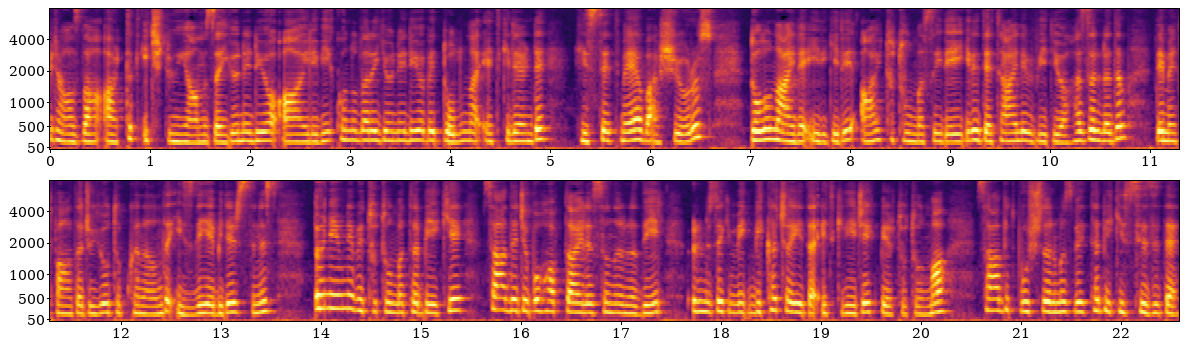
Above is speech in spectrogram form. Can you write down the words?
biraz daha artık iç dünyamıza yöneliyor ailevi konulara yöneliyor ve dolunay etkilerinde hissetmeye başlıyoruz. Dolunay ile ilgili ay tutulması ile ilgili detaylı bir video hazırladım. Demet Baltacı YouTube kanalında izleyebilirsiniz. Önemli bir tutulma tabii ki. Sadece bu haftayla sınırlı değil önümüzdeki bir, birkaç ayı da etkileyecek bir tutulma. Sabit burçlarımız ve tabii ki sizi de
